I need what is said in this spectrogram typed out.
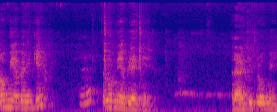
Telur mi habis hmm? lagi? Ada lagi telur mi?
